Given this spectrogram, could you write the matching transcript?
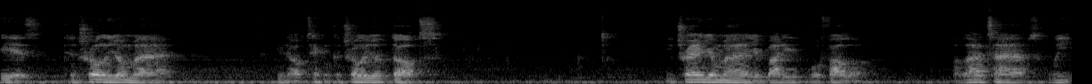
Is controlling your mind, you know, taking control of your thoughts. You train your mind, your body will follow. A lot of times we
